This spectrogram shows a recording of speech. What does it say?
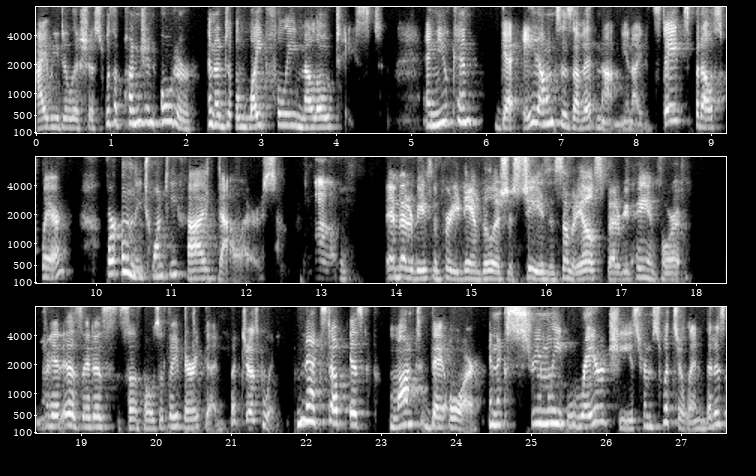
highly delicious with a pungent odor and a delightfully mellow taste. And you can get eight ounces of it, not in the United States, but elsewhere, for only $25. wow. That better be some pretty damn delicious cheese, and somebody else better be paying for it. It is. It is supposedly very good, but just wait. Next up is Mont d'Or, an extremely rare cheese from Switzerland that is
